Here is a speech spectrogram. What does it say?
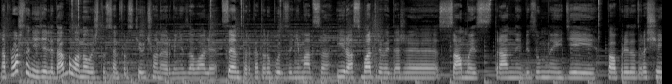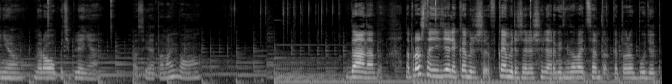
На прошлой неделе, да, была новость, что сенфордские ученые организовали центр, который будет заниматься и рассматривать даже самые странные, безумные идеи по предотвращению мирового потепления. Сейчас я это найду. Да, на, на прошлой неделе Кембридж, в Кембридже решили организовать центр, который будет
